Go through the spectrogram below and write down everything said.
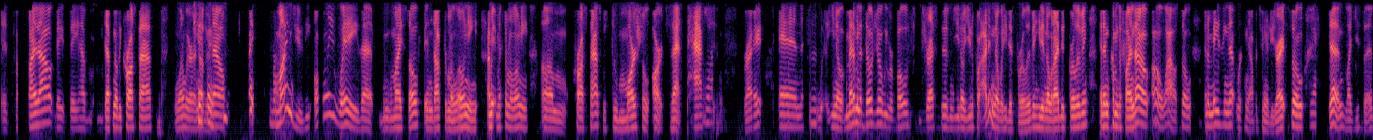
it, to find out they they have definitely crossed paths one way or another. now. Right. Mind you, the only way that myself and Dr. Maloney, I mean Mr. Maloney, um, crossed paths was through martial arts. That passion, right? And mm-hmm. you know, met him in the dojo. We were both dressed in you know uniform. I didn't know what he did for a living. He didn't know what I did for a living. And then come to find out, oh wow! So an amazing networking opportunity, right? So yeah. again, like you said,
